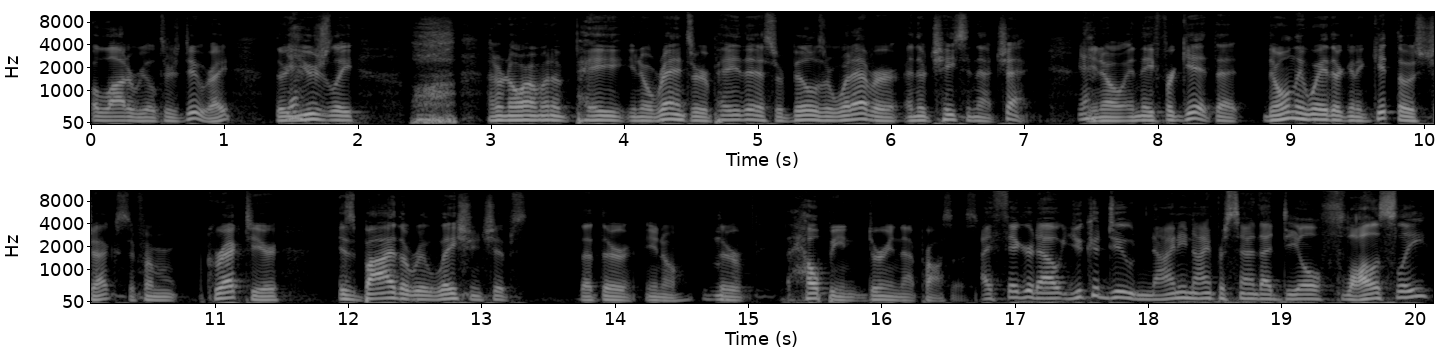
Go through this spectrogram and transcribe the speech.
a lot of realtors do, right? They're Yeah. usually, oh, I don't know where I'm going to pay, you know, rent or pay this or bills or whatever, and they're chasing that check, Yeah. you know, and they forget that the only way they're going to get those checks, if I'm correct here, is by the relationships that they're, you know, Mm-hmm. they're helping during that process. I figured out you could do 99% of that deal flawlessly,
